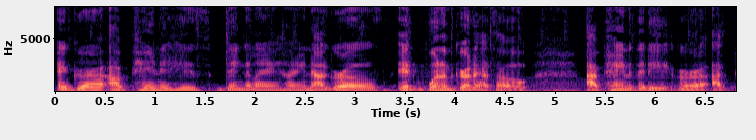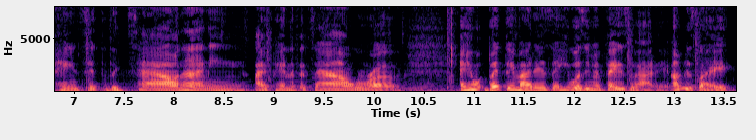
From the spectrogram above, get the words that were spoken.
And girl, I painted his dingaling, honey. Now, girls, and one of the girls that I told, I painted the dick, girl. I painted the town, honey. I painted the town, girl. And he, but the thing is that he wasn't even phased about it. I'm just like,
